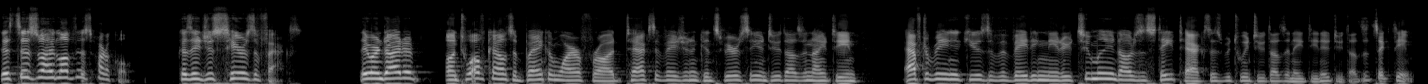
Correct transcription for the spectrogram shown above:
This is why I love this article because it just here's the facts. They were indicted on 12 counts of bank and wire fraud, tax evasion, and conspiracy in 2019 after being accused of evading nearly $2 million in state taxes between 2018 and 2016.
